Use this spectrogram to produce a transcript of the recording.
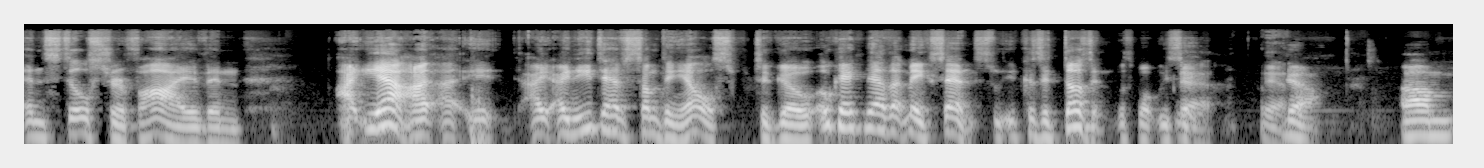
and still survive, and I yeah I. I it, I, I need to have something else to go. Okay, yeah, that makes sense because it doesn't with what we see. Yeah yeah. Um,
